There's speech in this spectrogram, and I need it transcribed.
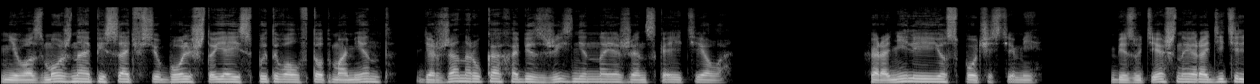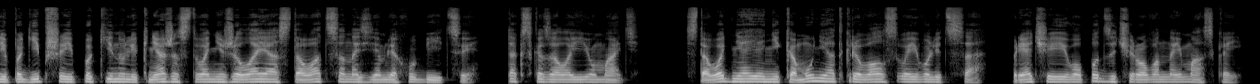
Невозможно описать всю боль, что я испытывал в тот момент, держа на руках обезжизненное женское тело. Хоронили ее с почестями. Безутешные родители погибшей покинули княжество, не желая оставаться на землях убийцы, так сказала ее мать. С того дня я никому не открывал своего лица, пряча его под зачарованной маской.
